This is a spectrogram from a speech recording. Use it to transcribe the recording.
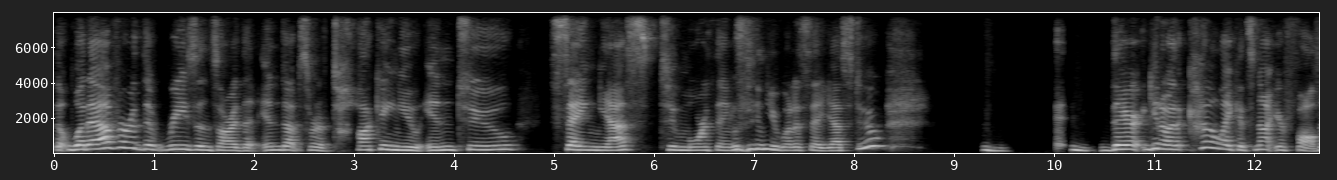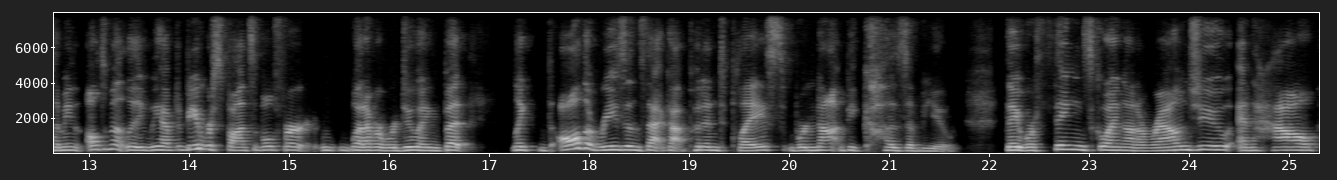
that whatever the reasons are that end up sort of talking you into saying yes to more things than you want to say yes to, Eh, there you know kind of like it's not your fault. I mean ultimately we have to be responsible for whatever we're doing but like all the reasons that got put into place were not because of you. They were things going on around you and how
